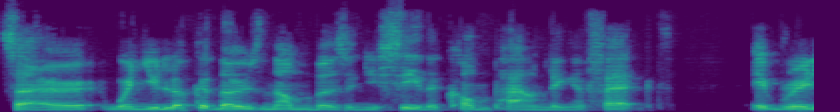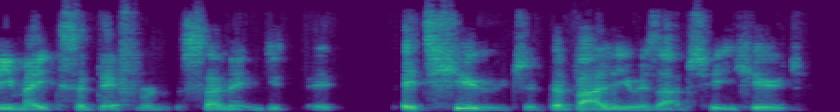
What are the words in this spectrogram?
So when you look at those numbers and you see the compounding effect it really makes a difference. And it, it it's huge. The value is absolutely huge.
